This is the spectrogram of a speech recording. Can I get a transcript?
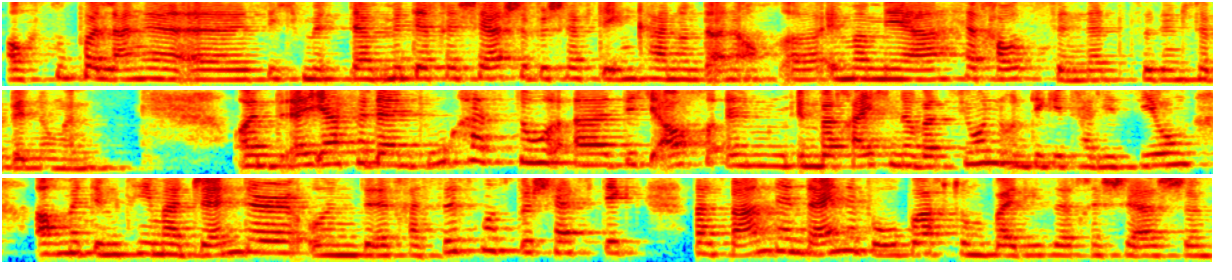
auch super lange äh, sich mit der, mit der Recherche beschäftigen kann und dann auch äh, immer mehr herausfindet zu den Verbindungen. Und äh, ja, für dein Buch hast du äh, dich auch im, im Bereich Innovation und Digitalisierung auch mit dem Thema Gender und äh, Rassismus beschäftigt. Was waren denn deine Beobachtungen bei dieser Recherche?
